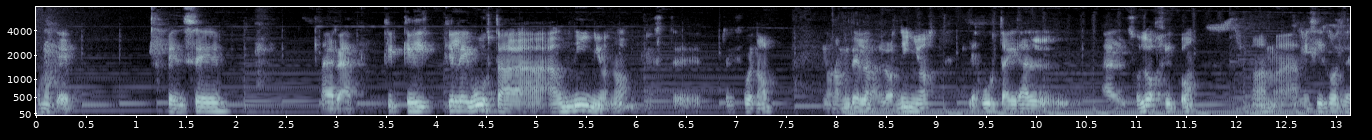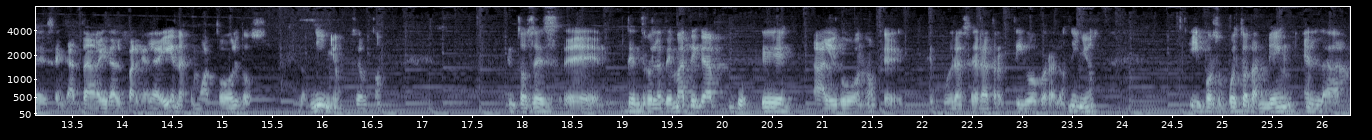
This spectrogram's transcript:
como que pensé, a ver, ¿qué, le gusta a, un niño, no? Este, bueno, normalmente a los niños les gusta ir al, zoológico, a mis hijos les encantaba ir al Parque de la Leyendas, como a todos los, los niños, ¿cierto? Entonces, eh, dentro de la temática busqué algo que, pudiera ser atractivo para los niños y por supuesto también en la,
